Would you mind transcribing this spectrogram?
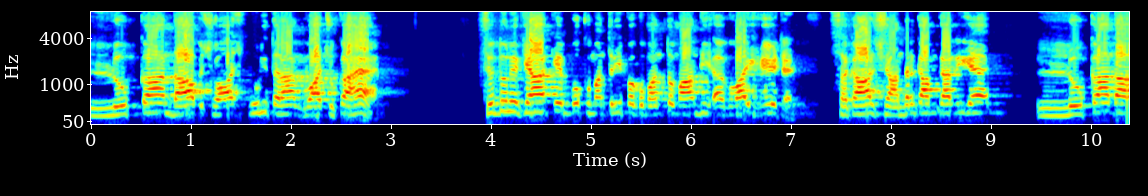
ਲੋਕਾਂ ਦਾ ਵਿਸ਼ਵਾਸ ਪੂਰੀ ਤਰ੍ਹਾਂ ਗਵਾ ਚੁੱਕਾ ਹੈ। ਸਿੱਧੂ ਨੇ ਕਿਹਾ ਕਿ ਮੁੱਖ ਮੰਤਰੀ ਭਗਵੰਤ ਮਾਨ ਦੀ ਅਗਵਾਈ ਹੇਠ ਸਰਕਾਰ ਸ਼ਾਨਦਾਰ ਕੰਮ ਕਰ ਰਹੀ ਹੈ। ਲੋਕਾਂ ਦਾ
